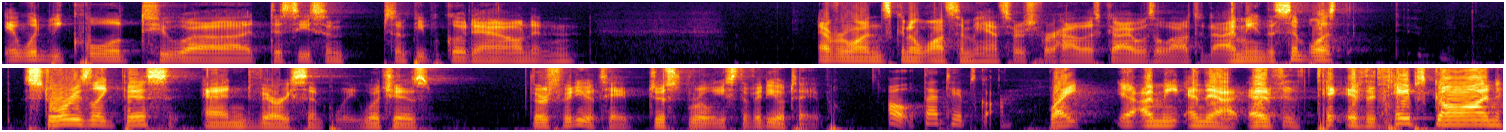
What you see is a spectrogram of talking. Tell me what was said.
it would be cool to uh, to see some some people go down and everyone's going to want some answers for how this guy was allowed to die. I mean, the simplest stories like this end very simply, which is there's videotape. Just release the videotape, Oh, that tape's gone. Right? Yeah, I mean, and that if the if the tape's gone,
